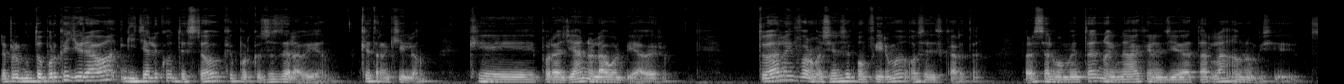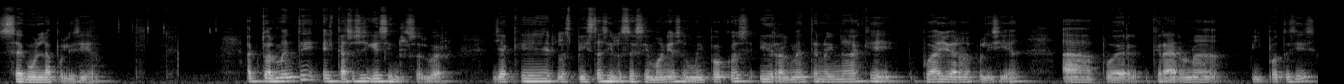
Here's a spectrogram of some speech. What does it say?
Le preguntó por qué lloraba y ella le contestó que por cosas de la vida, que tranquilo, que por allá no la volví a ver. Toda la información se confirma o se descarta, pero hasta el momento no hay nada que nos lleve a atarla a un homicidio, según la policía. Actualmente el caso sigue sin resolver, ya que las pistas y los testimonios son muy pocos y realmente no hay nada que pueda ayudar a la policía a poder crear una hipótesis,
